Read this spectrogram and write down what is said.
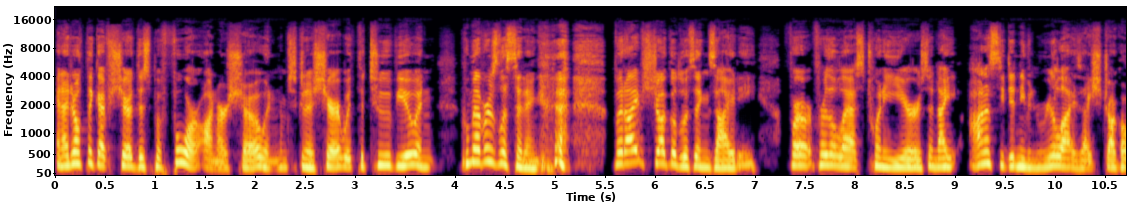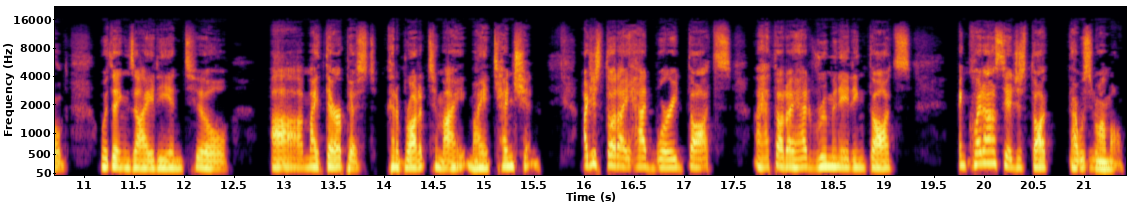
And I don't think I've shared this before on our show. And I'm just going to share it with the two of you and whomever's listening. but I've struggled with anxiety for, for the last 20 years. And I honestly didn't even realize I struggled with anxiety until, uh, my therapist kind of brought it to my, my attention. I just thought I had worried thoughts. I thought I had ruminating thoughts. And quite honestly, I just thought that was normal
